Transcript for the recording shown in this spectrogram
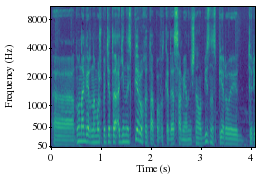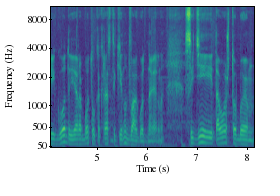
э, ну, наверное, может быть, это один из первых этапов. Вот когда сам я начинал бизнес, первые три года я работал как раз-таки, ну, два года, наверное, с идеей того, чтобы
